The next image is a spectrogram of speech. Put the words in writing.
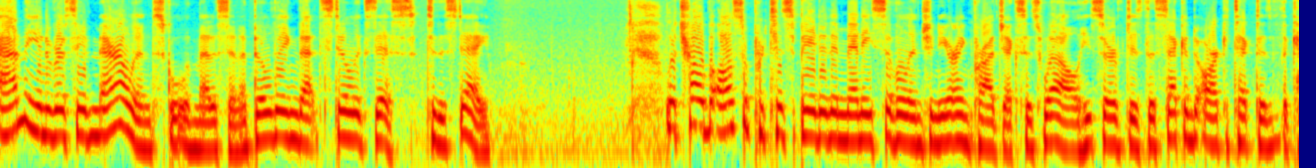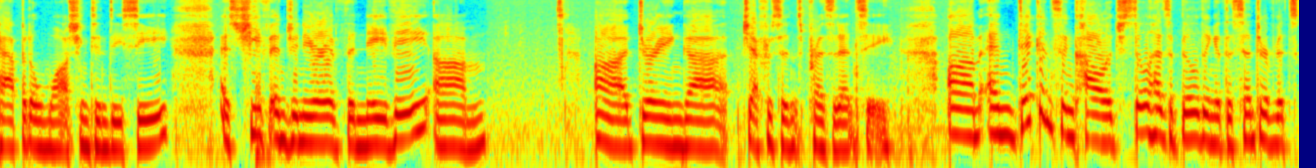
and the University of Maryland School of Medicine, a building that still exists to this day. Latrobe also participated in many civil engineering projects as well. He served as the second architect of the Capitol in Washington, D.C., as chief engineer of the Navy. Um, uh, during uh, Jefferson's presidency. Um, and Dickinson College still has a building at the center of its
